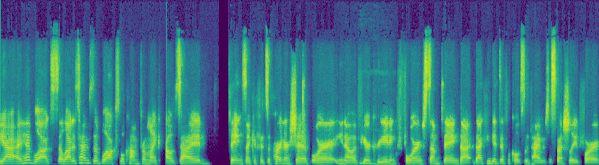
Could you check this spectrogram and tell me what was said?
Yeah, I hit blocks. A lot of times the blocks will come from like outside things like if it's a partnership or you know if you're Mm. creating for something that that can get difficult sometimes especially for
